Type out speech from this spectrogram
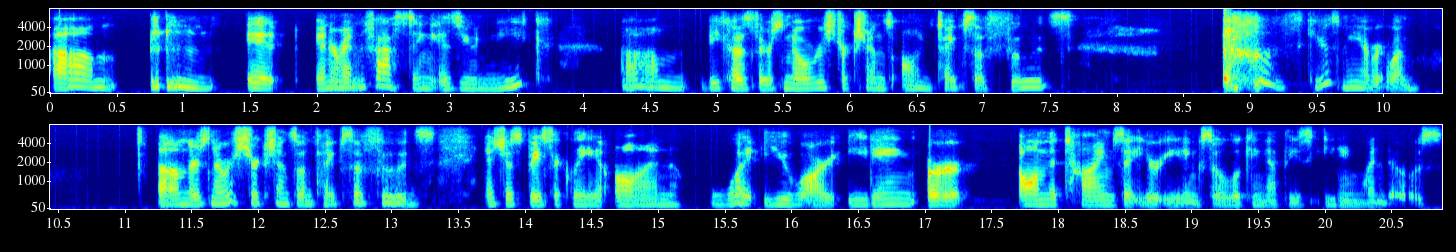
um, it intermittent fasting is unique um, because there's no restrictions on types of foods. Excuse me, everyone. Um, there's no restrictions on types of foods. It's just basically on what you are eating or on the times that you're eating. So looking at these eating windows.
